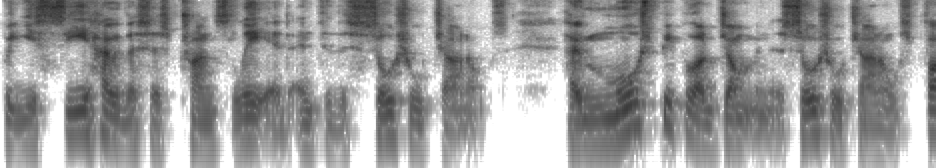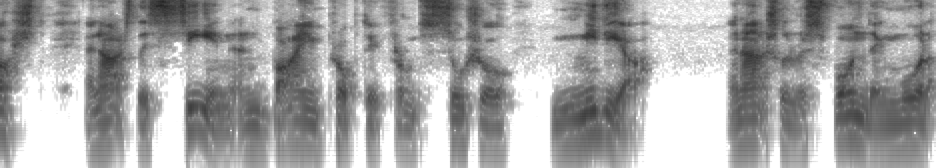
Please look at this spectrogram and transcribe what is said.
But you see how this is translated into the social channels, how most people are jumping to social channels first and actually seeing and buying property from social media and actually responding more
